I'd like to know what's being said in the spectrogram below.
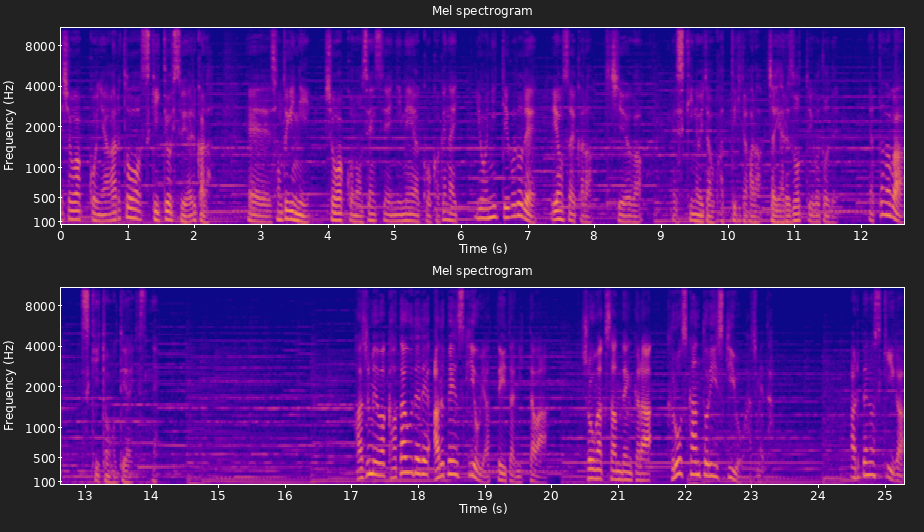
小学校に上がるとスキー教室をやるからえー、その時に小学校の先生に迷惑をかけないようにっていうことで4歳から父親がスキーの板を買ってきたからじゃあやるぞっていうことでやったのがスキーとの出会いですね。初めは片腕でアルペンスキーをやっていた新田は小学3年からクロスカントリースキーを始めた。アルペンのスキーが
